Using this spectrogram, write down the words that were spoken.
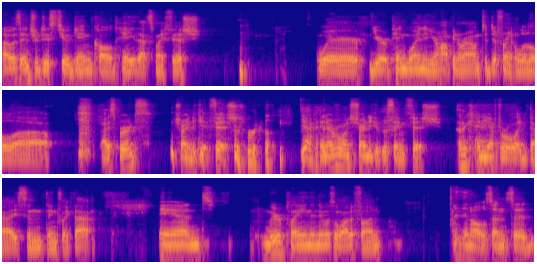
I was introduced to a game called Hey, That's My Fish where you're a penguin and you're hopping around to different little uh, icebergs trying to get fish. really? Yeah, and everyone's trying to get the same fish. Okay. And you have to roll like dice and things like that. And we were playing and it was a lot of fun. And then all of a sudden said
